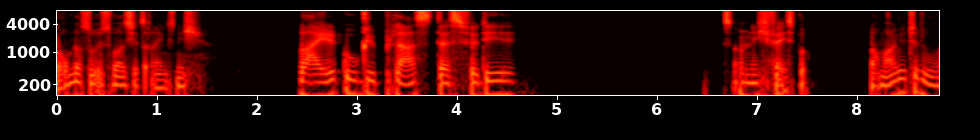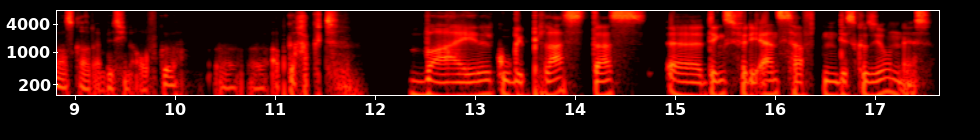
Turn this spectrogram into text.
Warum das so ist, weiß ich jetzt allerdings nicht. Weil Google Plus das für die und nicht Facebook. Nochmal bitte, du warst gerade ein bisschen aufge, äh, äh abgehackt. Weil Google Plus das äh, Dings für die ernsthaften Diskussionen ist.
